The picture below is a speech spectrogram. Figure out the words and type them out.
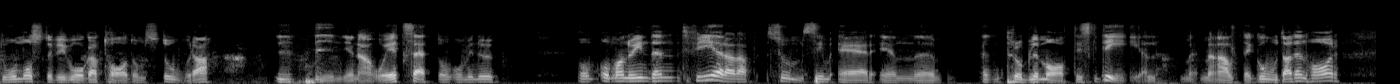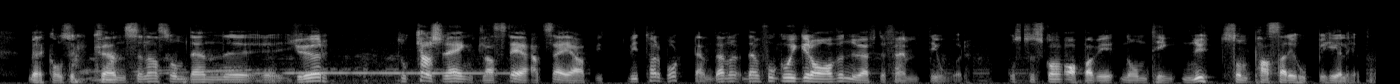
då måste vi våga ta de stora linjerna och ett sätt om, om vi nu om, om man nu identifierar att Sumsim är en, eh, en problematisk del med, med allt det goda den har, med konsekvenserna som den eh, gör, då kanske det enklaste är att säga att vi, vi tar bort den. den. Den får gå i graven nu efter 50 år och så skapar vi någonting nytt som passar ihop i helheten.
